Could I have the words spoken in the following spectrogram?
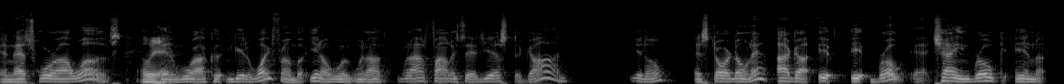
and that's where I was. Oh, yeah. and where I couldn't get away from. But you know, when, when I when I finally said yes to God, you know, and started on that, I got it. It broke. That chain broke in a,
